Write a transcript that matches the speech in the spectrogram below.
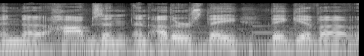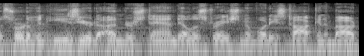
And uh, Hobbes and, and others they they give a, a, sort of an easier to understand illustration of what he's talking about.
